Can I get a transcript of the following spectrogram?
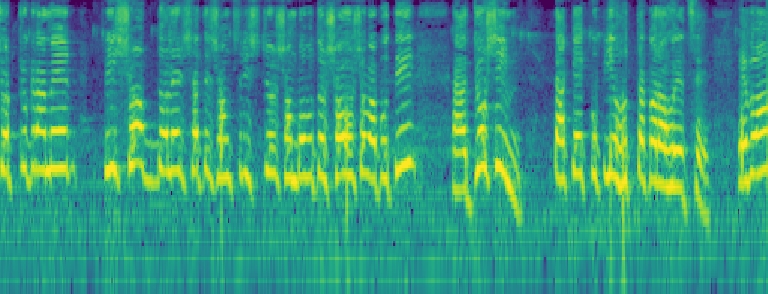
চট্টগ্রামের কৃষক দলের সাথে সংশ্লিষ্ট সম্ভবত সহসভাপতি জসিম তাকে কুপিয়ে হত্যা করা হয়েছে। এবং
